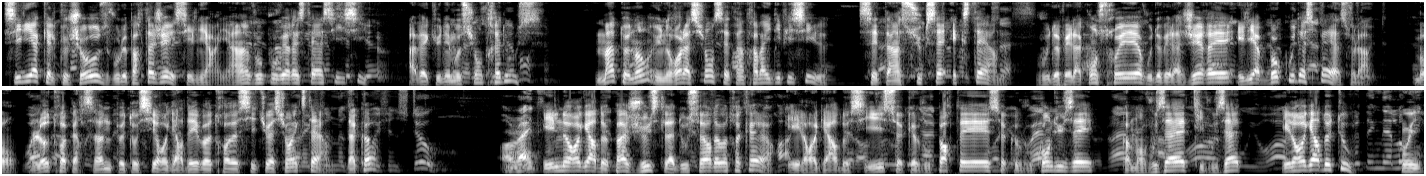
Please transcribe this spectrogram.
S'il y a quelque chose, vous le partagez, s'il n'y a rien, vous pouvez rester assis ici, avec une émotion très douce. Maintenant, une relation, c'est un travail difficile. C'est un succès externe. Vous devez la construire, vous devez la gérer, il y a beaucoup d'aspects à cela. Bon, l'autre personne peut aussi regarder votre situation externe, d'accord Il ne regarde pas juste la douceur de votre cœur, il regarde aussi ce que vous portez, ce que vous conduisez, comment vous êtes, qui vous êtes, il regarde tout. Oui.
